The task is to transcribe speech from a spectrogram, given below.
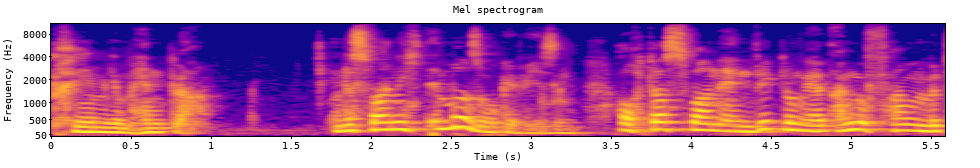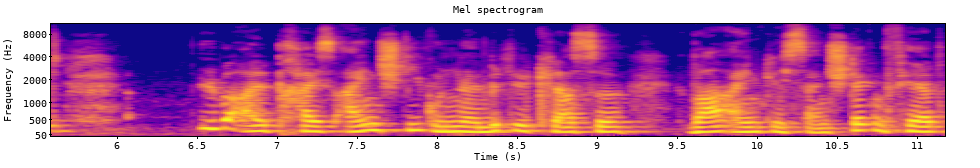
Premium-Händler. Und das war nicht immer so gewesen. Auch das war eine Entwicklung. Er hat angefangen mit überall Preiseinstieg und in der Mittelklasse war eigentlich sein Steckenpferd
